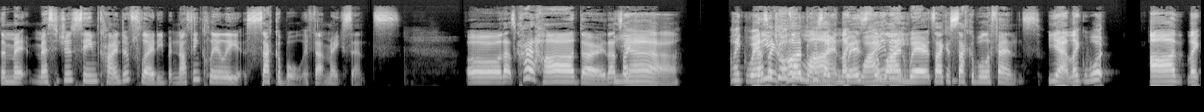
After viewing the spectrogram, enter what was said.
The me- messages seem kind of flirty, but nothing clearly sackable, if that makes sense. Oh, that's quite hard though. That's yeah. Like, where that's do you like draw hard the because, line? like, Like, where's why the line they- where it's like a sackable offense? Yeah, like what are like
